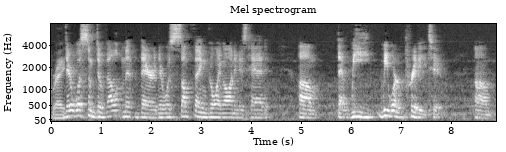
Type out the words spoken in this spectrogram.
Right. there was some development there. There was something going on in his head um, that we we weren't privy to. Um,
